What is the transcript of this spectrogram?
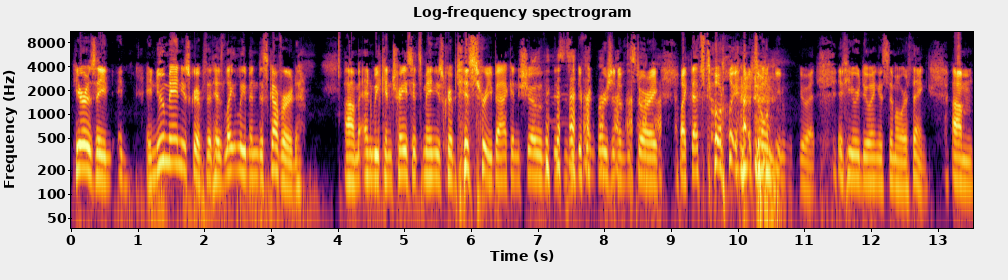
here is a a, a new manuscript that has lately been discovered. Um, and we can trace its manuscript history back and show that this is a different version of the story. Like that's totally how Tolkien would do it if he were doing a similar thing. Um,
